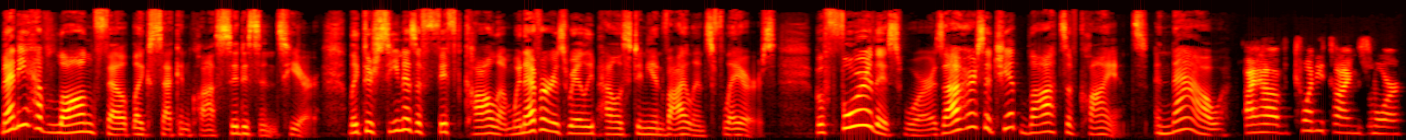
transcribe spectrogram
Many have long felt like second class citizens here, like they're seen as a fifth column whenever Israeli Palestinian violence flares. Before this war, Zaher said she had lots of clients, and now I have 20 times more.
